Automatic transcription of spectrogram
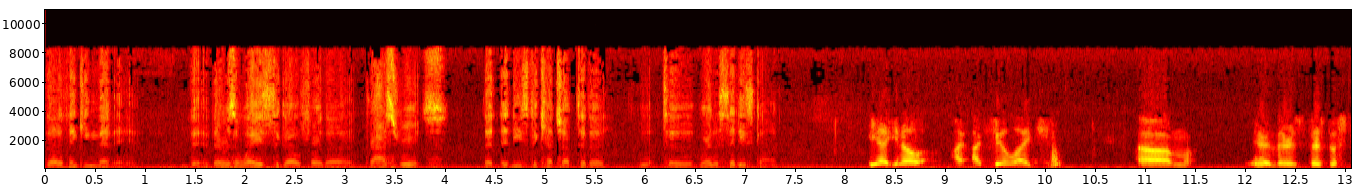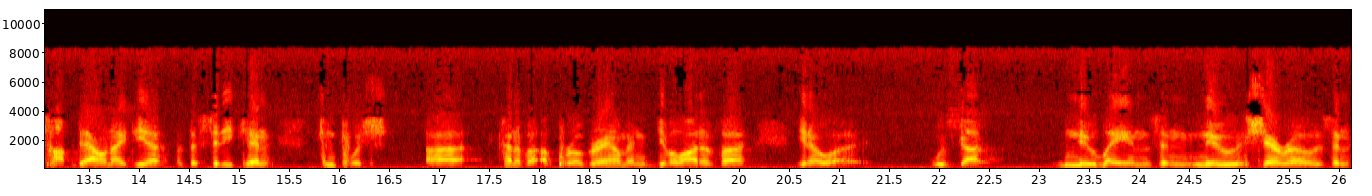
though thinking that it, th- there was a ways to go for the grassroots that it needs to catch up to the to where the city's going. Yeah, you know, I, I feel like um, you know, there's there's this top-down idea that the city can can push uh, kind of a, a program and give a lot of uh, you know uh, we've got new lanes and new sharrows and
